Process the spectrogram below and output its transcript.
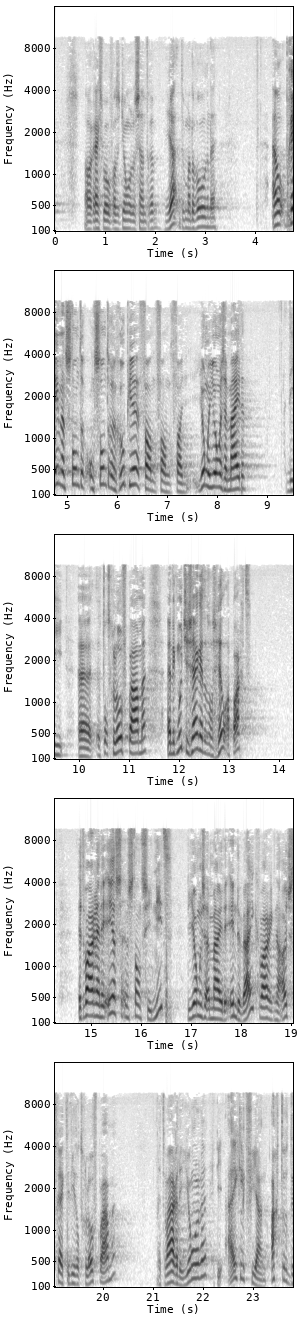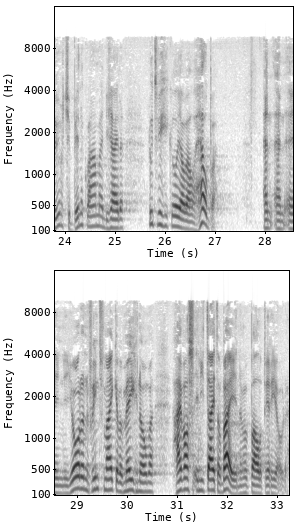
Nou, rechtsboven was het jongerencentrum. Ja, doe maar de volgende. En op een gegeven moment stond er, ontstond er een groepje van, van, van jonge jongens en meiden die uh, tot geloof kwamen. En ik moet je zeggen, dat was heel apart. Het waren in de eerste instantie niet de jongens en meiden in de wijk waar ik naar uitstrekte die tot geloof kwamen. Het waren de jongeren die eigenlijk via een achterdeurtje binnenkwamen en die zeiden, Ludwig, ik wil jou wel helpen. En, en, en een vriend van mij, ik heb hem meegenomen, hij was in die tijd erbij in een bepaalde periode.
